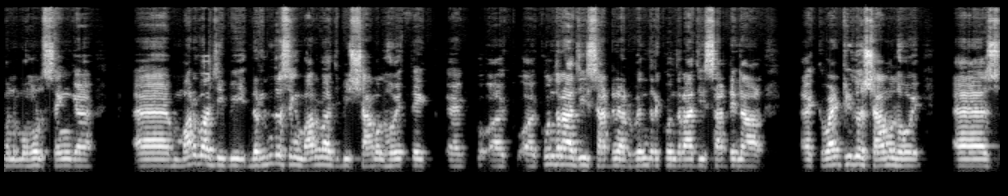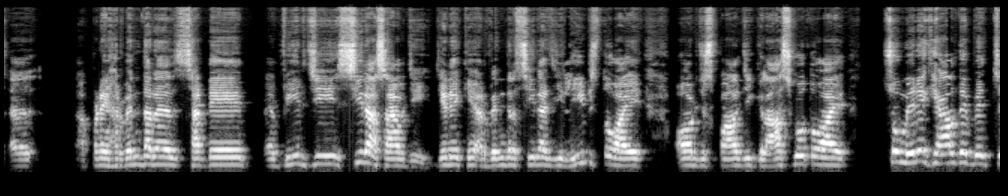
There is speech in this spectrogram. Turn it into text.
ਮਨਮੋਹਨ ਸਿੰਘ ਅ, ਮਾਰਵਾ ਜੀ ਵੀ ਨਰਿੰਦਰ ਸਿੰਘ ਮਾਰਵਾ ਜੀ ਵੀ ਸ਼ਾਮਲ ਹੋਏ ਤੇ ਕੁੰਦਰਾ ਜੀ ਸਾਡੇ ਨਾਲ ਰਵਿੰਦਰ ਕੁੰਦਰਾ ਜੀ ਸਾਡੇ ਨਾਲ ਅ, ਤੋਂ ਸ਼ਾਮਲ ਹੋਏ ਆਪਣੇ ਹਰਵਿੰਦਰ ਸਾਡੇ ਵੀਰ ਜੀ ਸੀਰਾ ਸਾਹਿਬ ਜੀ ਜਿਹੜੇ ਕਿ ਅਰਵਿੰਦਰ ਸੀਰਾ ਜੀ ਲੀਡਸ ਤੋਂ ਆਏ ਔਰ ਜਸਪਾਲ ਜੀ ਗਲਾਸਗੋ ਤੋਂ ਆਏ। ਸੋ ਮੇਰੇ ਖਿਆਲ ਦੇ ਵਿੱਚ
